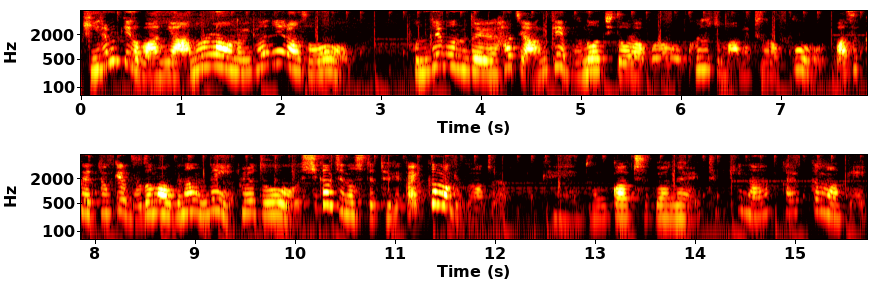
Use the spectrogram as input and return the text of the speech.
기름기가 많이 안 올라오는 편이라서 번들번들하지 않게 무너지더라고요. 그래서 좀 마음에 들었고 마스크에 좀 꽤 묻어나오긴 하는데 그래도 시간 지났을 때 되게 깔끔하게 무너져요. 이렇게 눈가 주변을 특히나 깔끔하게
